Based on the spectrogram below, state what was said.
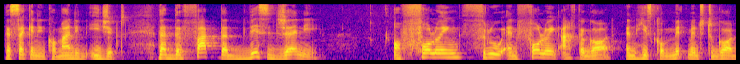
the second in command in Egypt, that the fact that this journey of following through and following after God and his commitment to God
